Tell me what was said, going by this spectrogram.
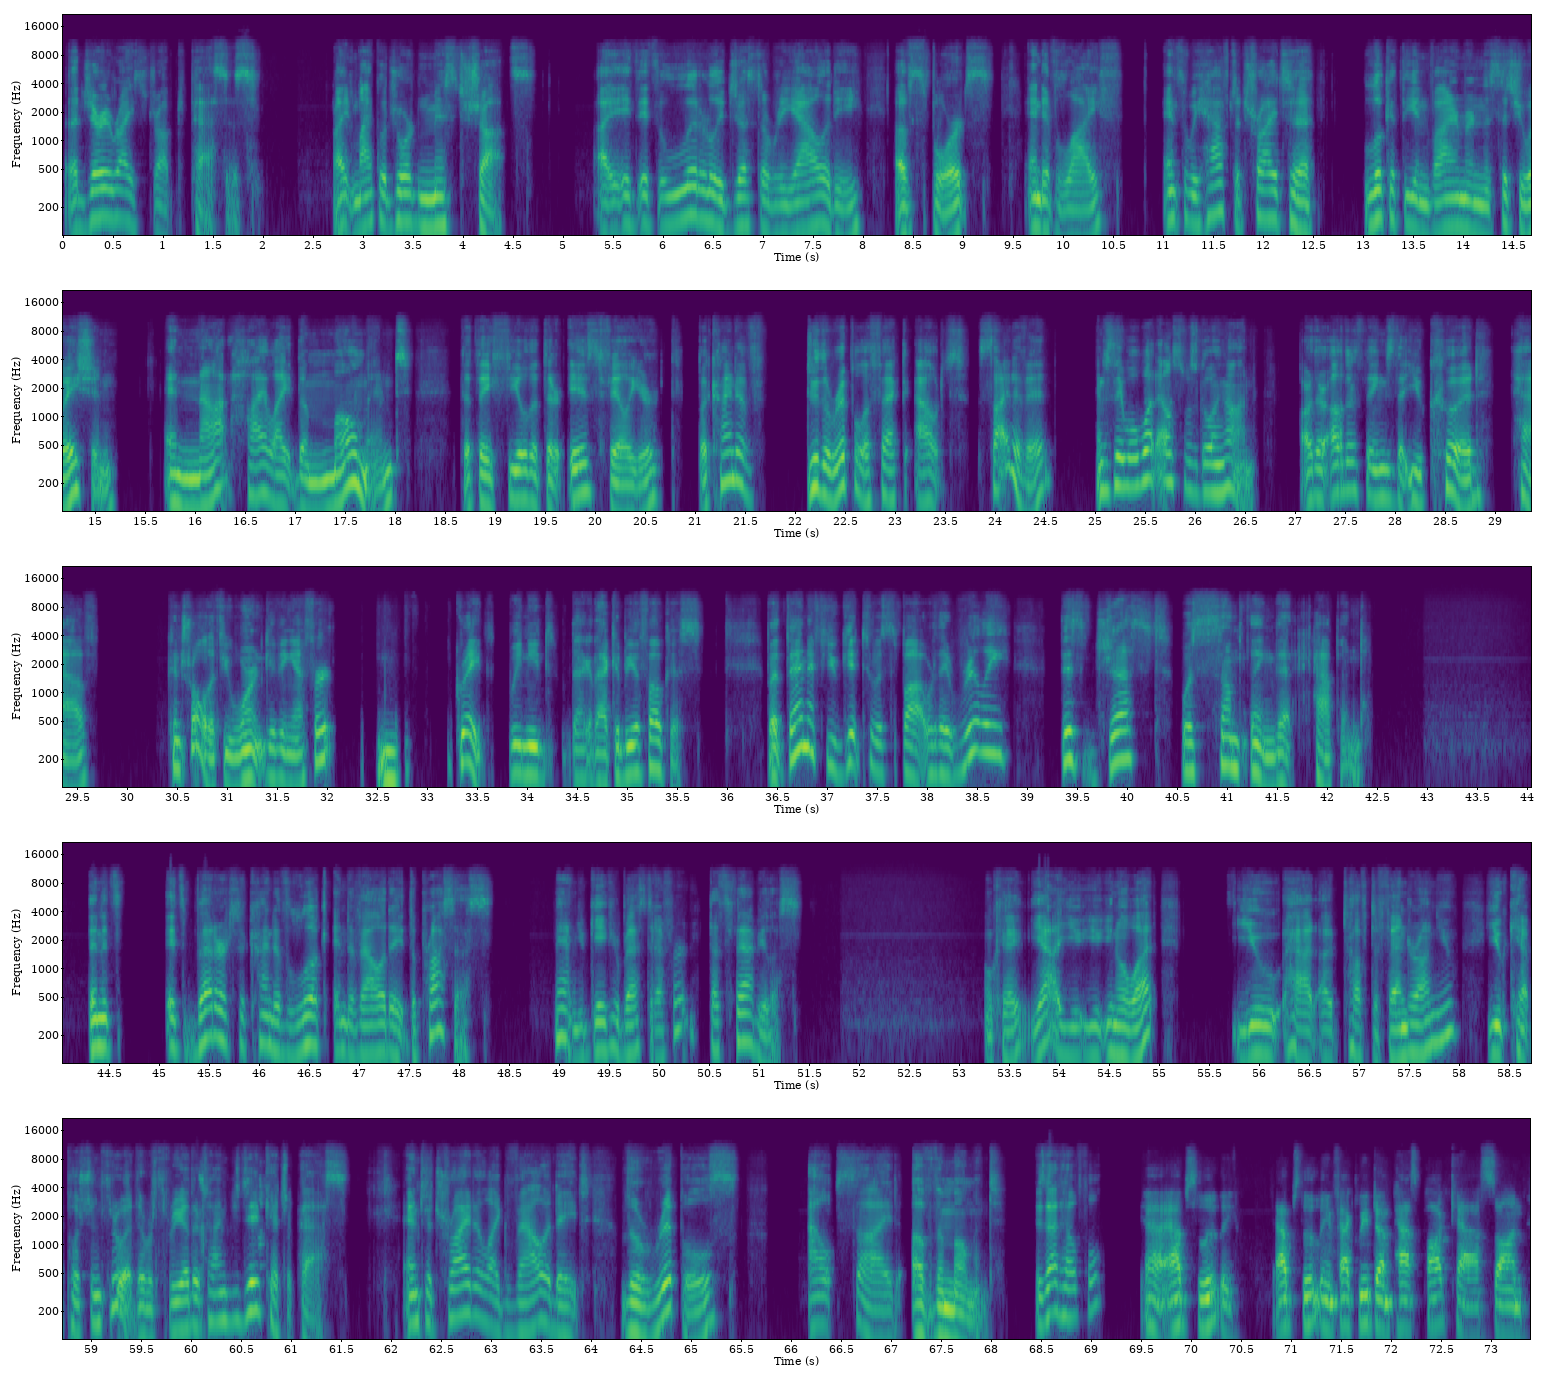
Uh, Jerry Rice dropped passes, right? Michael Jordan missed shots. Uh, it, it's literally just a reality of sports and of life. And so we have to try to look at the environment and the situation and not highlight the moment that they feel that there is failure, but kind of do the ripple effect outside of it and say, well, what else was going on? Are there other things that you could have controlled if you weren't giving effort? Great. We need that, that could be a focus. But then if you get to a spot where they really, this just was something that happened, then it's it's better to kind of look and to validate the process. Man, you gave your best effort. That's fabulous. Okay. Yeah. You, you, you know what? You had a tough defender on you. You kept pushing through it. There were three other times you did catch a pass. And to try to like validate the ripples outside of the moment. Is that helpful? Yeah, absolutely. Absolutely. In fact, we've done past podcasts on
